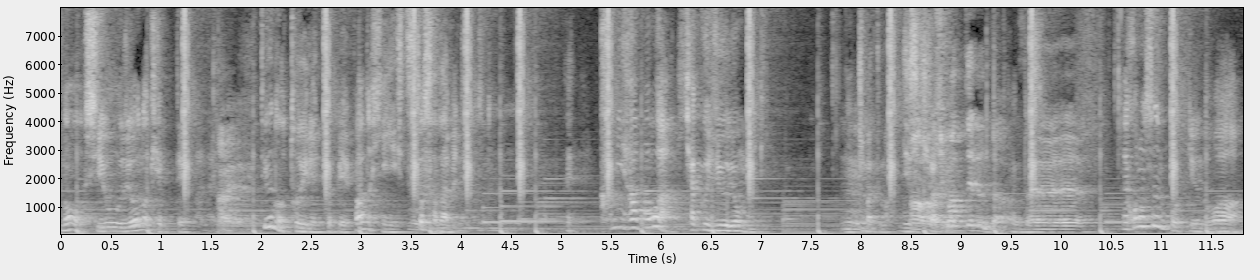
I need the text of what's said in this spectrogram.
の使用上の欠点がない、はい。っていうのをトイレットペーパーの品質と定めてます。とで紙幅は114ミリ。うん。決まってます。実あ規格決まってるんだ。うんへーでこの寸法っていうのは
